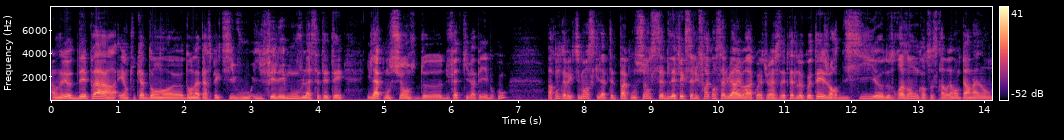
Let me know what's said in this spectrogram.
à mon avis au départ et en tout cas dans, euh, dans la perspective où il fait les moves là cet été, il a conscience de, du fait qu'il va payer beaucoup. Par contre, effectivement, ce qu'il a peut-être pas conscience, c'est de l'effet que ça lui fera quand ça lui arrivera, quoi. Tu vois, c'est peut-être le côté genre d'ici 2-3 ans, quand ce sera vraiment permanent,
